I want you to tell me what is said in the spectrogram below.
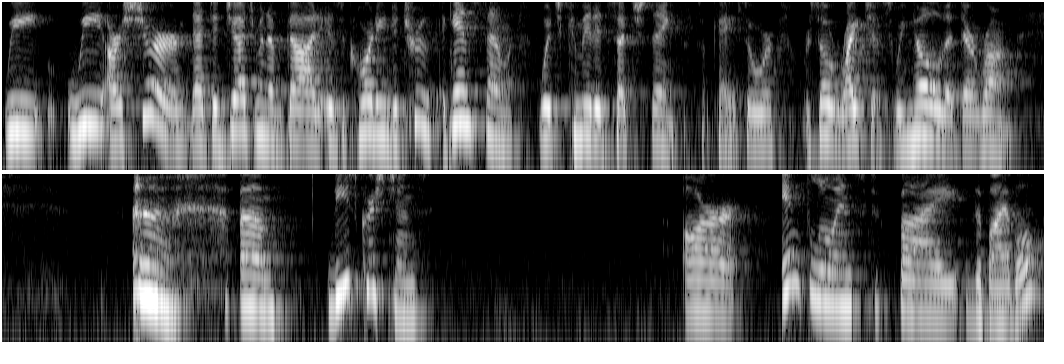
we, we are sure that the judgment of God is according to truth against them which committed such things. Okay, so we're, we're so righteous. We know that they're wrong. um, these Christians are influenced by the Bible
